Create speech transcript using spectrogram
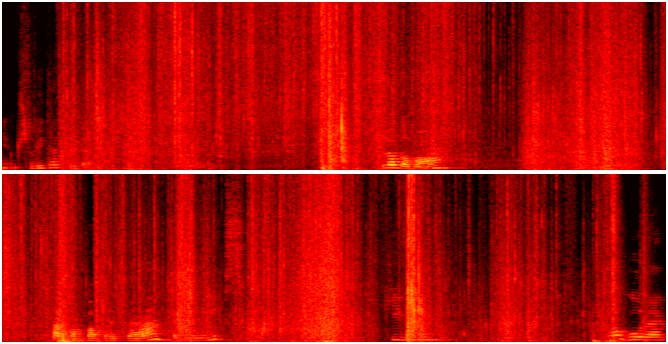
Nie wiem, czy to widać? Widać. Lodową. Taką paprykę, taki miks. Kiwi. Ogórek.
